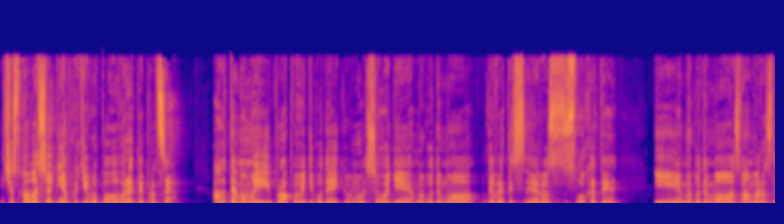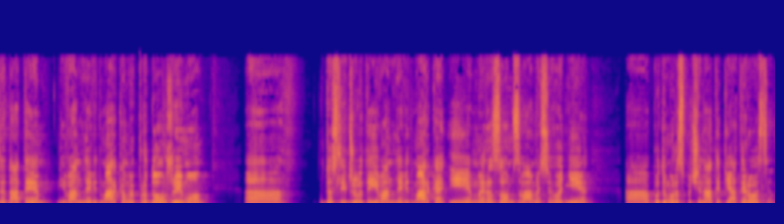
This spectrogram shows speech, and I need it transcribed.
І частково сьогодні я б хотів би поговорити про це. Але тема моєї проповіді буде, яку сьогодні ми будемо дивитись, розслухати. І ми будемо з вами розглядати Євангелія від Марка. Ми продовжуємо а, досліджувати Євангелія від Марка, і ми разом з вами сьогодні а, будемо розпочинати п'ятий розділ.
